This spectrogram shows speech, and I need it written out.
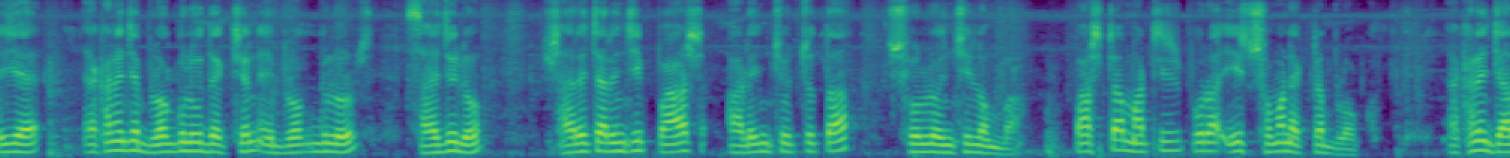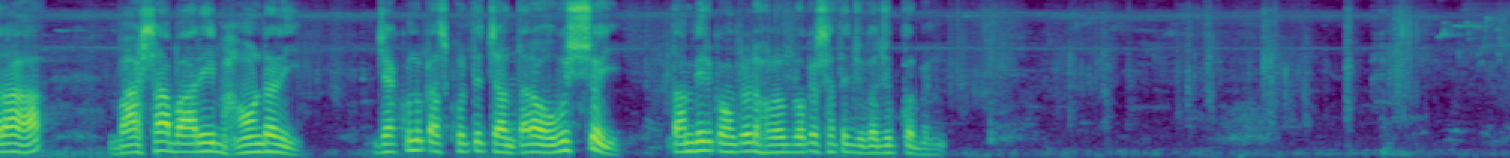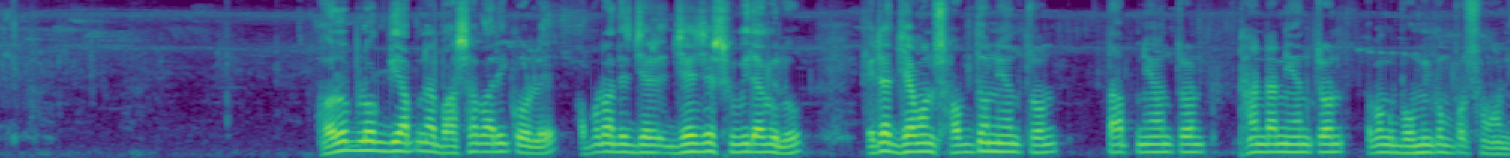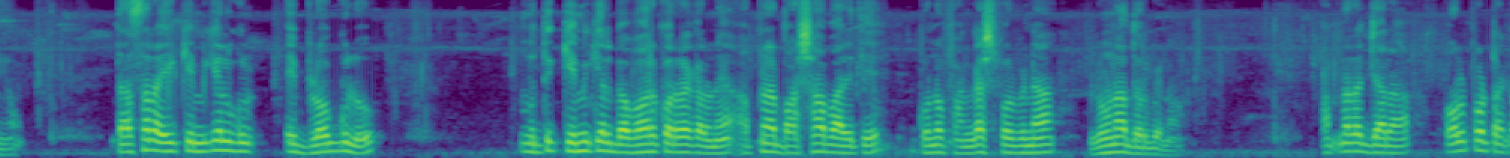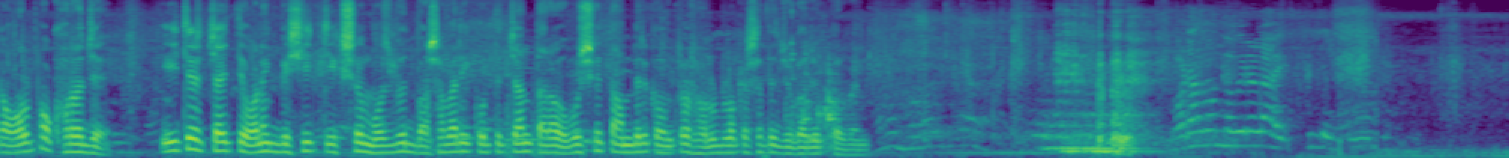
এই যে, এখানে যে ব্লকগুলো দেখছেন, এই ব্লকগুলোর সাইজ হলো সাড়ে চার ইঞ্চি পাশ আট ইঞ্চি উচ্চতা, ষোলো ইঞ্চি লম্বা। পাঁচটা মাটির পোড়া ইট সমান একটা ব্লক। এখানে যারা বাসা, বাড়ি ভাউন্ডারি যে কোনো কাজ করতে চান, তারা অবশ্যই তাম্বির কংক্রিট হল ব্লকের সাথে যোগাযোগ করবেন। হলো ব্লক দিয়ে আপনার বাসা বাড়ি করলে আপনাদের যে যে যে সুবিধাগুলো, এটা যেমন শব্দ নিয়ন্ত্রণ, তাপ নিয়ন্ত্রণ, ঠান্ডা নিয়ন্ত্রণ এবং ভূমিকম্প সহনীয়। তাছাড়া এই কেমিক্যালগুলো এই ব্লকগুলো মধ্যে কেমিক্যাল ব্যবহার করার কারণে আপনার বাসা বাড়িতে কোনো ফাঙ্গাস পড়বে না, লোনা ধরবে না। আপনারা যারা অল্প টাকা, অল্প খরচে ইটের চাইতে অনেক বেশি টেকসই মজবুত বাসাবাড়ি করতে চান তারা অবশ্যই তাম্বের কংক্রিট হল ব্লকের সাথে যোগাযোগ করবেন।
